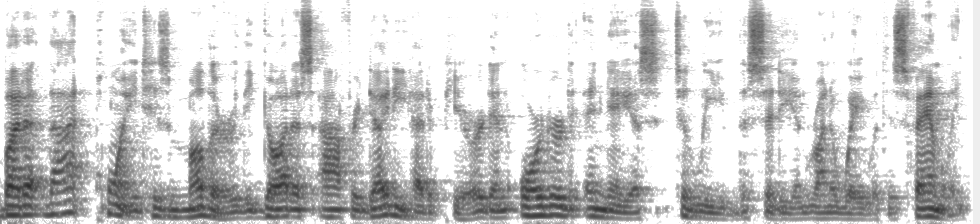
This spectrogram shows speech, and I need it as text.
But at that point, his mother, the goddess Aphrodite, had appeared and ordered Aeneas to leave the city and run away with his family.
